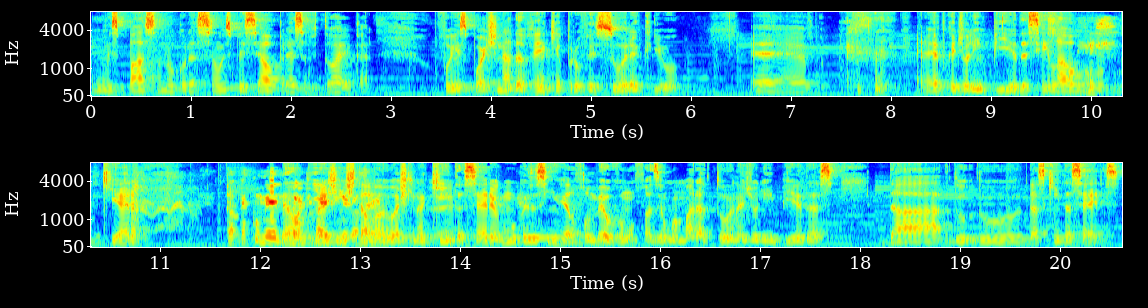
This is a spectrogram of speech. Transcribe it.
um espaço no meu coração especial pra essa vitória, cara. Foi um esporte nada a ver que a professora criou. É, Era época de Olimpíada, sei lá o, o que era. Tô até com medo Não, e a gente tava, aí. eu acho que na quinta série, alguma coisa assim. Ela falou, meu, vamos fazer uma maratona de Olimpíadas da, do, do- das quintas séries.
